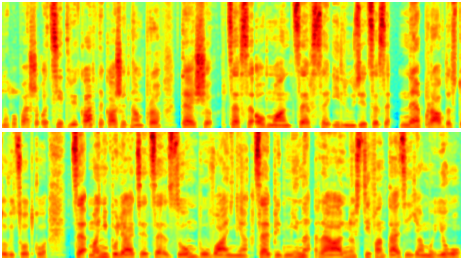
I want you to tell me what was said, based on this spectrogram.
Ну, по-перше, оці дві карти кажуть нам про те, що це все обман, це все ілюзія, це все неправда 100%. Це маніпуляція, це зомбування, це підміна реальності фантазіями його.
